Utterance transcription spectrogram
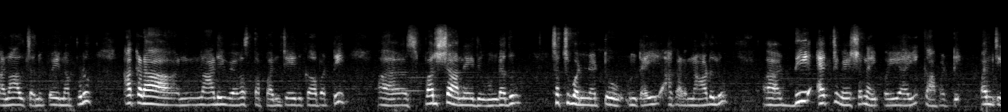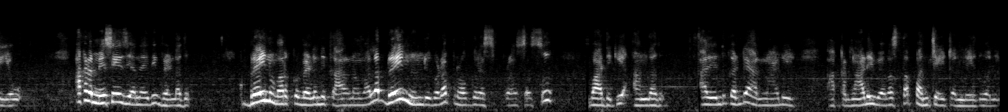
కణాలు చనిపోయినప్పుడు అక్కడ నాడీ వ్యవస్థ పనిచేయదు కాబట్టి స్పర్శ అనేది ఉండదు. చచ్చుబడినట్టు ఉంటాయి అక్కడ నాడులు. డీయాక్టివేషన్ అయిపోయాయి కాబట్టి పనిచేయవు అక్కడ మెసేజ్ అనేది వెళ్ళదు. బ్రెయిన్ వర్క్ వెళ్ళని కారణం వల్ల బ్రెయిన్ నుండి కూడా ప్రోగ్రెస్ ప్రాసెస్ వాటికి అందదు. అది ఎందుకంటే ఆ నాడి అక్కడ నాడీ వ్యవస్థ పనిచేయటం లేదు అని.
